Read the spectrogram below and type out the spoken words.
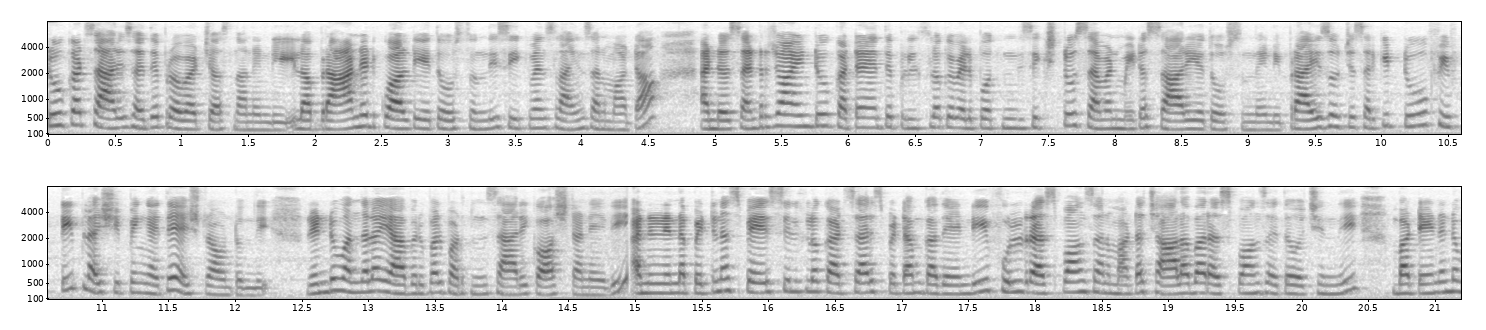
టూ కట్ శారీస్ అయితే ప్రొవైడ్ చేస్తున్నానండి. ఇలా బ్రాండెడ్ క్వాలిటీ అయితే వస్తుంది సీక్వెన్స్ లైన్స్ అనమాట అండ్ సెంటర్ జాయింట్ కటన్ అయితే ప్రిల్స్లోకి వెళ్ళిపోతుంది. Six to seven metres sari అయితే వస్తుందండి. ప్రైస్ వచ్చేసరికి టూ ఫిఫ్టీ ప్లస్ షిప్పింగ్ అయితే ఎక్స్ట్రా ఉంటుంది. రెండు వందల యాభై రూపాయలు పడుతుంది శారీ కాస్ట్ అనేది. అండ్ నిన్న పెట్టిన స్పేస్ సిల్క్లో కట్ శారీస్ పెట్టాం కదండి. ఫుల్ రెస్పాన్స్ అనమాట చాలా బాగా రెస్పాన్స్ అయితే వచ్చింది. బట్ ఏంటంటే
